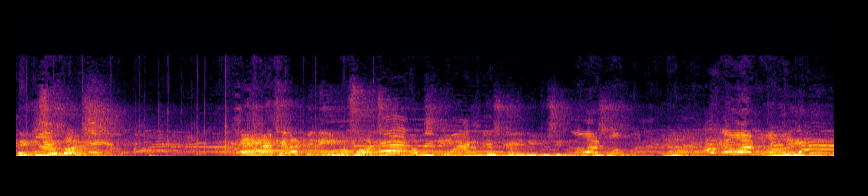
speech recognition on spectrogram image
Thank you so much. Hey, I cannot believe a 40 albums later, I'm just coming in to sing a couple songs. Yeah. Go on, I one. like that.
